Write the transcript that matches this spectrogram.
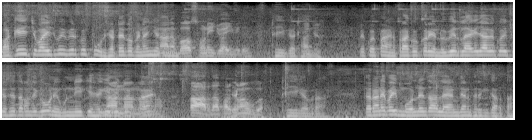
ਬਾਕੀ ਚਵਾਈ ਚ ਵੀ ਵੀਰ ਕੋਈ ਭੂਰ ਛੱਟੇ ਤੋਂ ਬਿਨਾਂ ਹੀ ਆ ਨਾ ਨਾ ਬਹੁਤ ਸੋਹਣੀ ਚਵਾਈ ਵੀਰੇ। ਠੀਕ ਆ ਠੀਕ ਆ। ਤੇ ਕੋਈ ਭੈਣ ਭਰਾ ਕੋਈ ਘਰੇਲੂ ਵੀਰ ਲੈ ਕੇ ਜਾਵੇ ਕੋਈ ਕਿਸੇ ਤਰ੍ਹਾਂ ਦੀ ਨਹੀਂ ਉਨੀ ਕੀ ਹੈਗੀ ਨਾ ਵੀ ਨਾ ਕੋਈ ਨਾ ਐਂ- ਨਾ ਧਾਰ ਦਾ ਫ਼ਰਕ ਨਾ ਹੋਊਗਾ। ਠੀਕ ਆ ਭਰਾ। ਤੇ ਰਾਣੇ ਬਾਈ ਮੋਲੇ ਦਾ ਲੈਣ ਦੇਣ ਫਿਰ ਕੀ ਕਰਤਾ?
